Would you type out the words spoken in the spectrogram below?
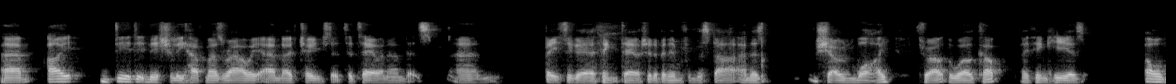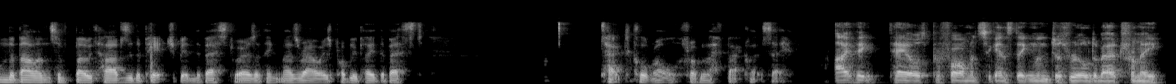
Um, I did initially have Mazraoui and I've changed it to Theo Hernandez. Um, basically, I think Theo should have been in from the start and has shown why throughout the World Cup. I think he has on the balance of both halves of the pitch been the best, whereas I think Mazraoui has probably played the best tactical role from left back, let's say. I think Theo's performance against England just ruled him out for me.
